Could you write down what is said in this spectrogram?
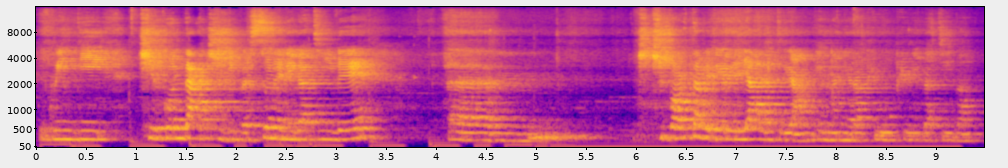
E quindi circondarci di persone negative ehm, ci porta a vedere gli altri anche in maniera più, più negativa.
